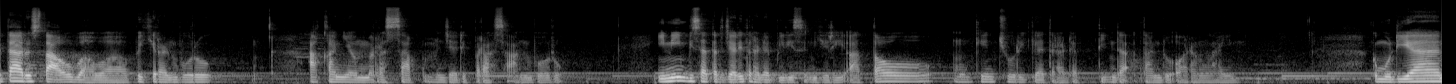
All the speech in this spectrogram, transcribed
kita harus tahu bahwa pikiran buruk akan yang meresap menjadi perasaan buruk. Ini bisa terjadi terhadap diri sendiri atau mungkin curiga terhadap tindak tanduk orang lain. Kemudian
